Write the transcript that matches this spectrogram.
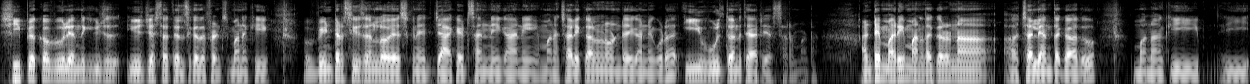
షీప్ యొక్క వూల్ ఎందుకు యూజ్ యూజ్ చేస్తారో తెలుసు కదా ఫ్రెండ్స్ మనకి వింటర్ సీజన్లో వేసుకునే జాకెట్స్ అన్నీ కానీ మన చలికాలంలో ఉండే కానీ కూడా ఈ వూల్తోనే తయారు చేస్తారనమాట అంటే మరి మన దగ్గర ఉన్న చలి అంత కాదు. మనకి ఈ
